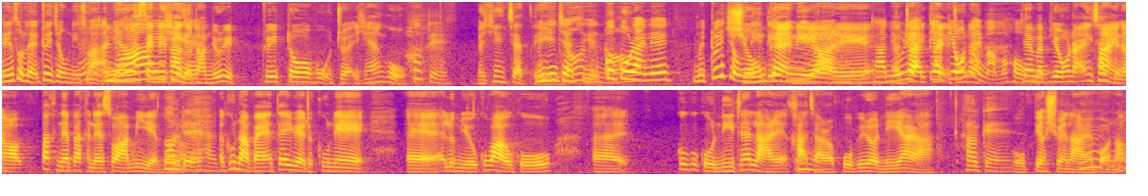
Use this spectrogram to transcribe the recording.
လင်းဆိုလည်းအတွေ့အကြုံတွေဆိုတာအများဆယ်ကြီးနှစ်ကရှိတဆိုယ်ဒါမျိုးတွေတွေးတောဖို့အတွက်အရန်ကိုဟုတ်တယ် မရင်ချက်သေးမရင်ချက်သေးဘူးကိုကိုယ်တိုင်လည်းမတွေ့ကြုံရုံးနေကန်သေးနေသေးရတော့တယ်ဒါမျိုးတွေကပြန်ပြောနိုင်မှာမဟုတ်ဘူး ပြန်မပြောနိုင်အဲ့ဆိုင်တော့ပတ်နဲ့ပတ်နဲ့စွာမိတယ်ပေါ့ဟုတ်တယ်နော်အခုနောက်ပိုင်းအသက်အရွယ်တစ်ခုနဲ့ အဲအဲ့လိုမျိုးကိုယ့်ဘာကိုအဲကိုကိုကိုနေတတ်လာတဲ့အခါကျတော့ပို့ပြီးတော့နေရတာဟုတ်ကဲ့ဟိုပျော်ရွှင်လာတယ်ပေါ့နော်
